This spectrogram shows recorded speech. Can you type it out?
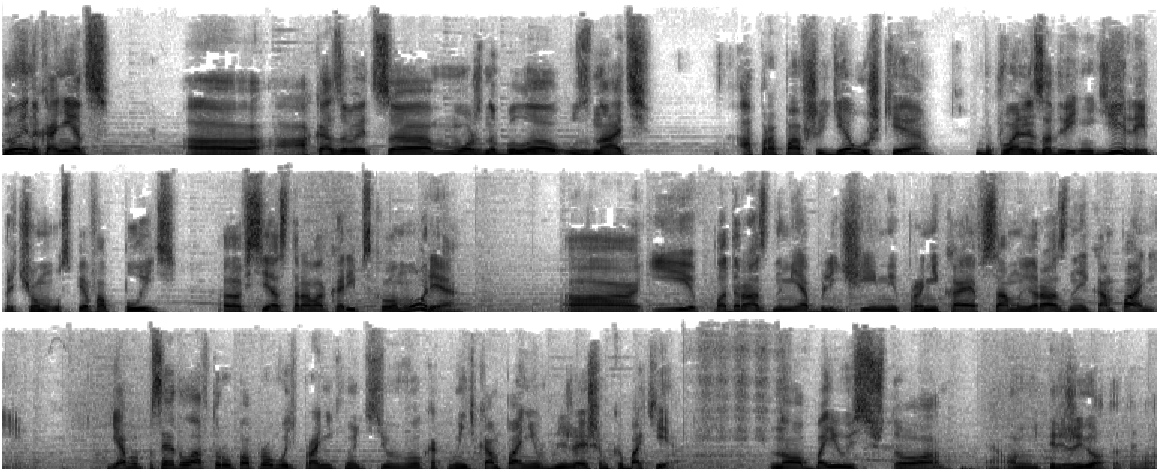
Ну и, наконец, э, оказывается, можно было узнать о пропавшей девушке буквально за две недели, причем успев оплыть э, все острова Карибского моря э, и под разными обличиями проникая в самые разные компании. Я бы посоветовал автору попробовать проникнуть в какую-нибудь компанию в ближайшем кабаке. Но боюсь, что он не переживет этого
